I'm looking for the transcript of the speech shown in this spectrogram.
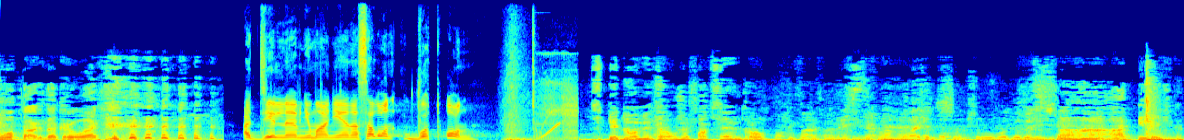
вот так докрывать. Отдельное внимание на салон. Вот он. Спидометр уже по центру. Ага, а печка,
